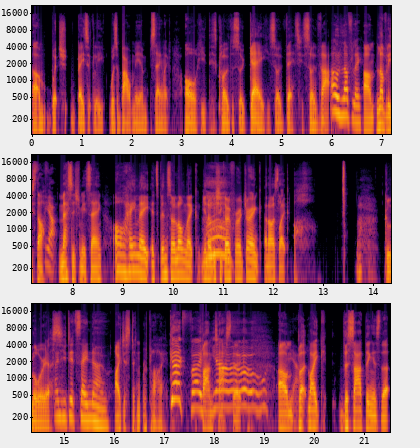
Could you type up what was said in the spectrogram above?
um, which basically was about me and saying like, oh, he his clothes are so gay, he's so this, he's so that. Oh, lovely. Um, lovely stuff. Yeah. Messaged me saying, "Oh, hey mate, it's been so long. Like, you know, we should go for a drink." And I was like, "Oh, glorious." and you did say no. I just didn't reply. Good for you. Fantastic. you. Um, Yeah. but like the sad thing is that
